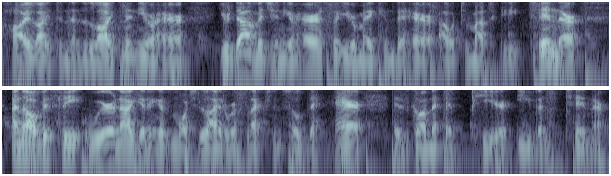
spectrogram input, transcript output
highlighting and lightening your hair you're damaging your hair so you're making the hair automatically thinner and obviously we're not getting as much light reflection so the hair is gonna appear even thinner.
